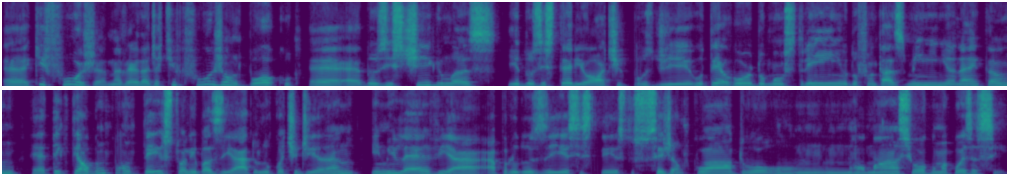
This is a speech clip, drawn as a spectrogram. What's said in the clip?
é, que fuja, na verdade, é que fuja um pouco é, dos estigmas e dos estereótipos de o terror do monstrinho, do fantasminha, né? Então, tem que ter algum contexto ali baseado no cotidiano e me leve a, a produzir esses textos, seja um conto, ou um, um romance ou alguma coisa assim.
